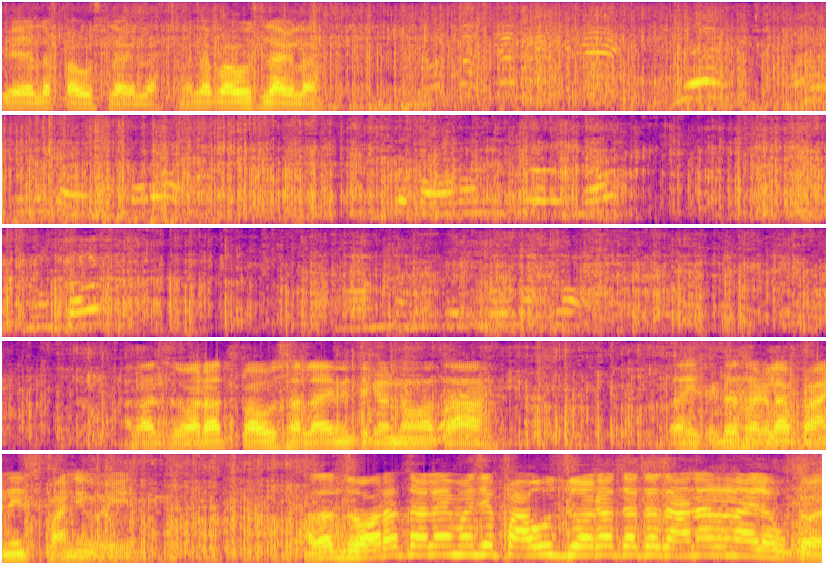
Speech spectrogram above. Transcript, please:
यायला पाऊस लागला. मला पाऊस लागला. आला जोरात पाऊस आलाय मित्रांनो आता. आता इकडं सगळा पाणीच पाणी होईल. आता जोरात आलाय म्हणजे पाऊस जोरात आता जाणार नाही लवकर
